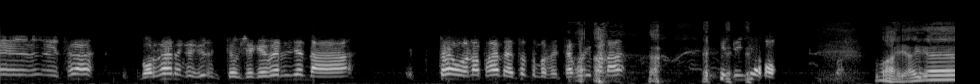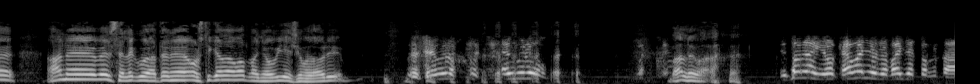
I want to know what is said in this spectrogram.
eh, eza, borgaren kauseke berdien da, trago na pata, eto tomase, txakuri pana. Dillo. bai, hai, eh, hane beste leku da, tene ostikada bat, baina hobi da hori. Seguro, seguro. Vale, ba. Eta da, yo, caballo de baina toketa.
